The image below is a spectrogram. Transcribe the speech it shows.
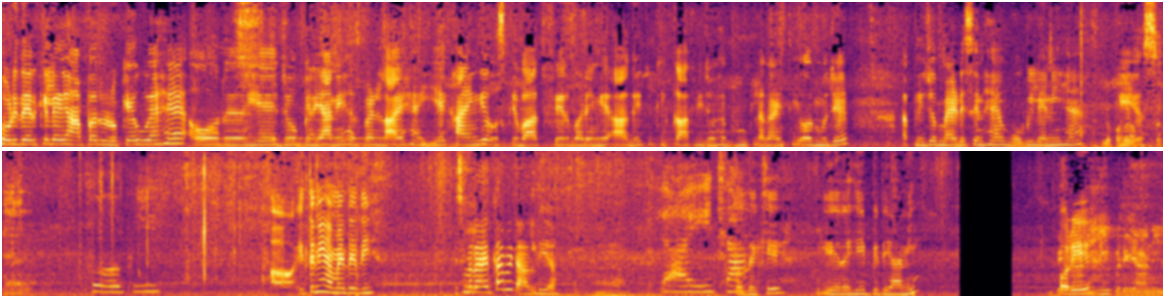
थोड़ी देर के लिए यहाँ पर रुके हुए हैं और ये जो बिरयानी हस्बैंड लाए हैं ये खाएँगे उसके बाद फिर बढ़ेंगे आगे क्योंकि काफ़ी जो है भूख लगाई थी और मुझे अपनी जो मेडिसिन है वो भी लेनी है। आ, इतनी हमें दे दी। इसमें रायता भी डाल दिया। तो देखिए ये रही बिरयानी। और ये? बिरयानी।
